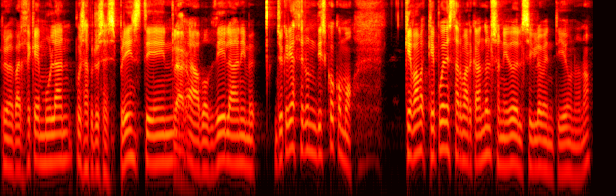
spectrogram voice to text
pero me parece que emulan pues, a Bruce Springsteen, Claro. a Bob Dylan. Y me- Yo quería hacer un disco como que, va- que puede estar marcando el sonido del siglo XXI, ¿no?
